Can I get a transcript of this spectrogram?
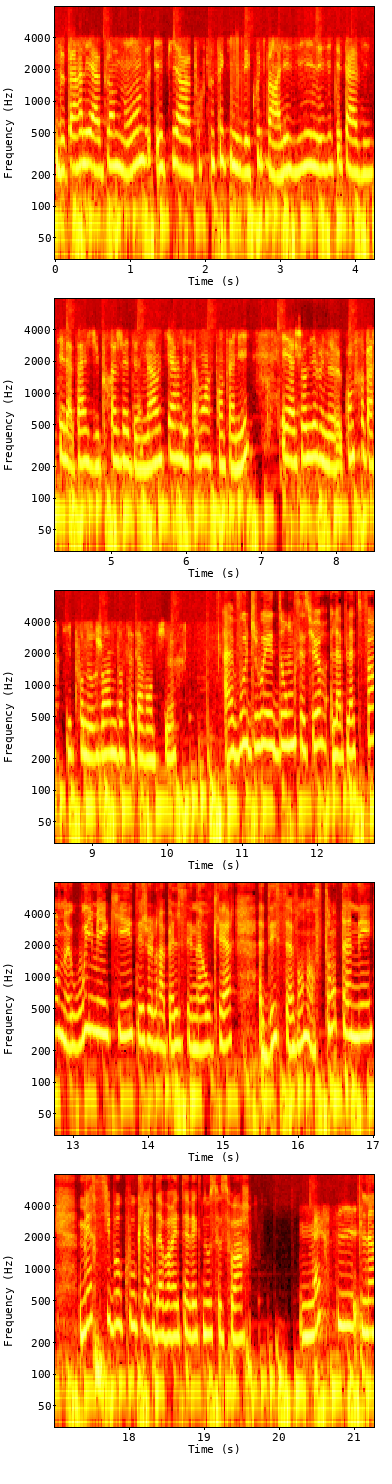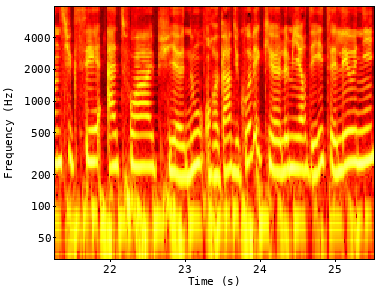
de parler à plein de monde. Et puis pour tous ceux qui nous écoutent, ben, allez-y, n'hésitez pas à visiter la page du projet de Naocare, les savons instantanés, et à choisir une contrepartie pour nous rejoindre dans cette aventure. À vous de jouer donc, c'est sur la plateforme We Make It. Et je le rappelle, c'est Naoker, des savons instantanés. Merci beaucoup Claire d'avoir été avec nous ce soir. Merci. Plein de succès à toi. Et puis euh, nous, on repart du coup avec euh, le meilleur des hits, Léonie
